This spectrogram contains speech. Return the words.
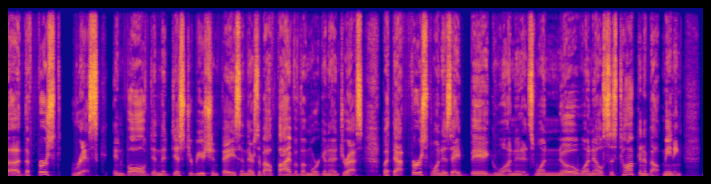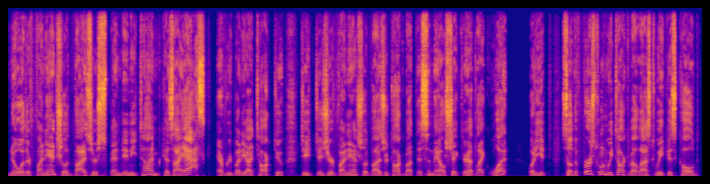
uh, the first risk involved in the distribution phase, and there's about five of them we're going to address. But that first one is a big one, and it's one no one else is talking about, meaning no other financial advisors spend any time because I ask everybody I talk to, does your financial advisor talk about this? And they all shake their head like, what? What do you? So the first one we talked about last week is called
